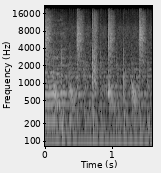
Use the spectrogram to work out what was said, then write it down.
Dancer.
